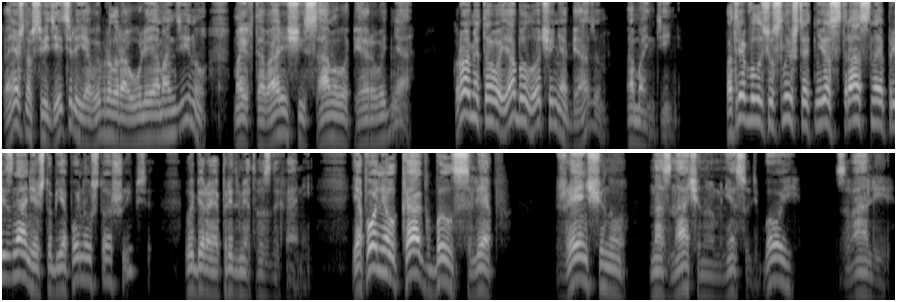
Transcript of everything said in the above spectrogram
Конечно, в свидетели я выбрал Рауля и Амандину, моих товарищей с самого первого дня. Кроме того, я был очень обязан Амандине. Потребовалось услышать от нее страстное признание, чтобы я понял, что ошибся выбирая предмет воздыханий. Я понял, как был слеп. Женщину, назначенную мне судьбой, звали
